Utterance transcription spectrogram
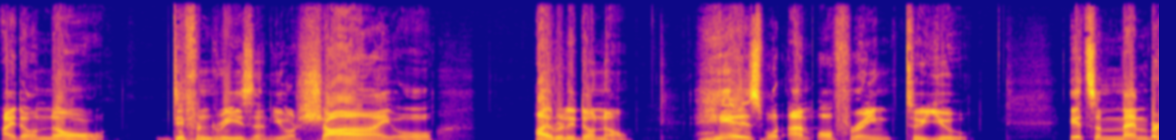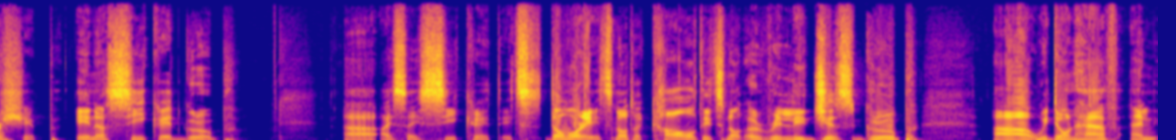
I don't know, different reason. You are shy or I really don't know. Here's what I'm offering to you it's a membership in a secret group uh, I say secret. It's don't worry, it's not a cult. It's not a religious group. Uh, we don't have an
